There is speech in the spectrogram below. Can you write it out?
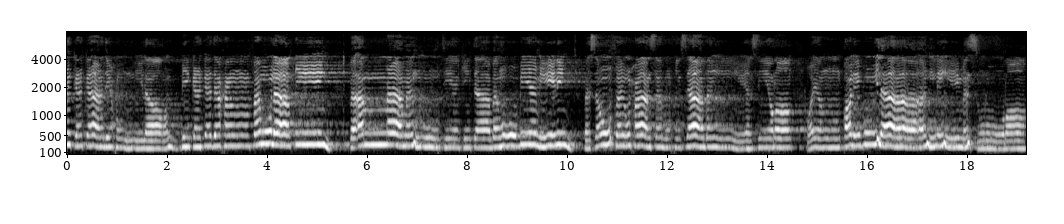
إنك كادح إلى ربك كدحا فملاقيه فأما من أوتي كتابه بيمينه فسوف يحاسب حسابا يسيرا وينقلب إلى أهله مسرورا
